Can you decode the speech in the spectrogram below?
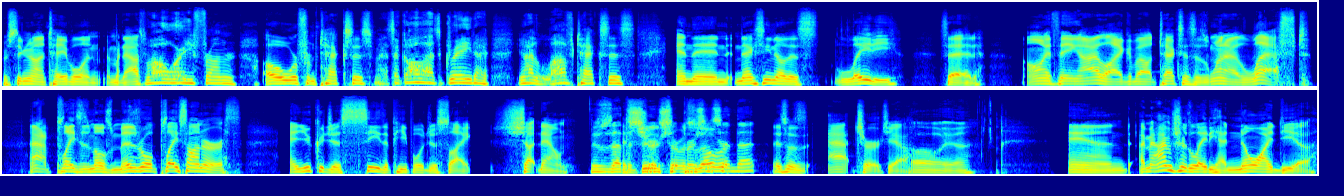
We're sitting around a table, and, and my dad asked, "Oh, where are you from?" Or, "Oh, we're from Texas." My dad's like, "Oh, that's great. I, you know, I love Texas." And then next thing you know, this lady said, "Only thing I like about Texas is when I left. That place is the most miserable place on earth." And you could just see the people just like shut down. This was at the As as church. The service was over- said that. This was at church, yeah. Oh yeah. And I mean, I'm sure the lady had no idea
